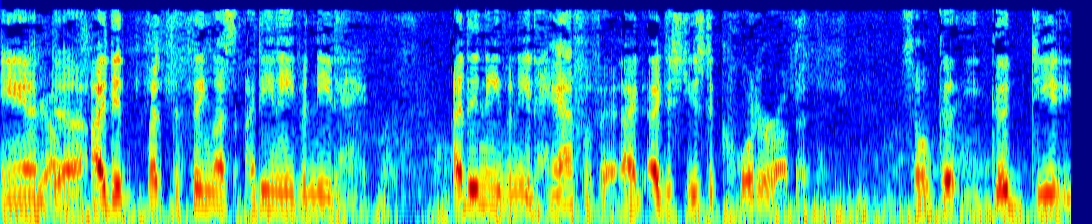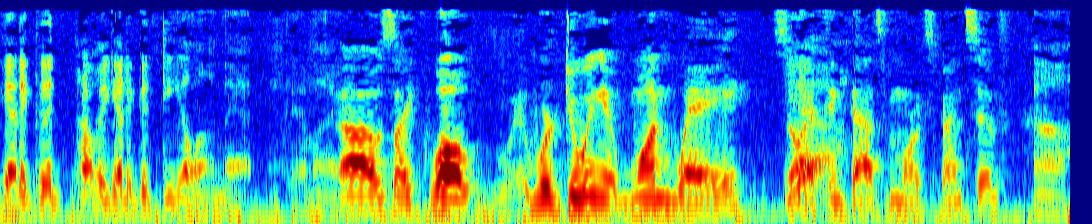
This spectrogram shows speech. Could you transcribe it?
And Yep. uh, I did, but the thing was, I didn't even need, I didn't even need half of it. I, I just used a quarter of it. So good, good deal. You got a good, probably got a good deal on that. Am I? Uh, I was like, well, we're doing it one way, so I think that's more expensive. Ah.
